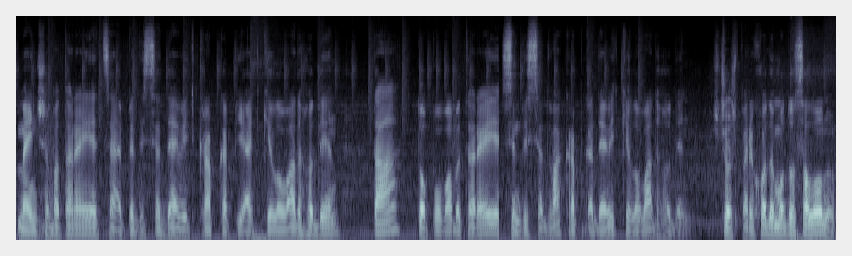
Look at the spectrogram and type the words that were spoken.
Менша батарея це 59,5 кВт годин та топова батарея 72,9 кВт годин. Що ж, переходимо до салону.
